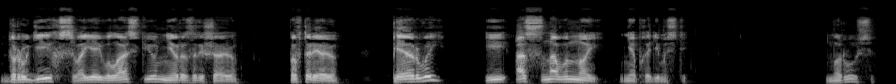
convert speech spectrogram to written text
Других своей властью не разрешаю. Повторяю, первой и основной необходимости. — Маруся,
